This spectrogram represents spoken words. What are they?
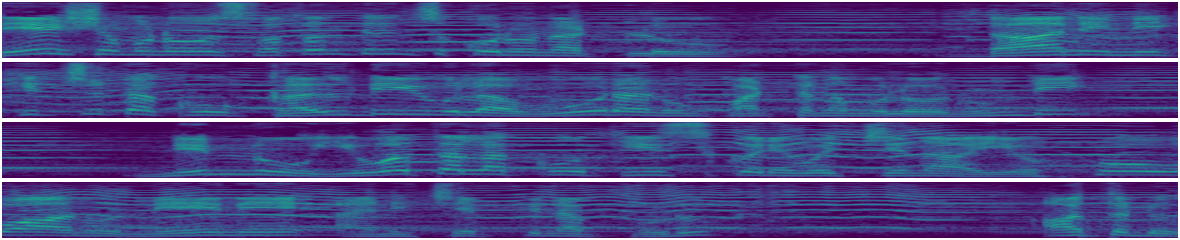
దేశమును స్వతంత్రించుకొనున్నట్లు దాని నీకిచ్చుటకు కల్దీయుల ఊరను పట్టణములో నుండి నిన్ను యువతలకు తీసుకుని వచ్చిన యహోవాను నేనే అని చెప్పినప్పుడు అతడు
